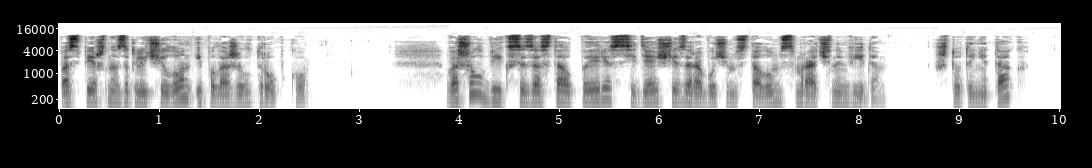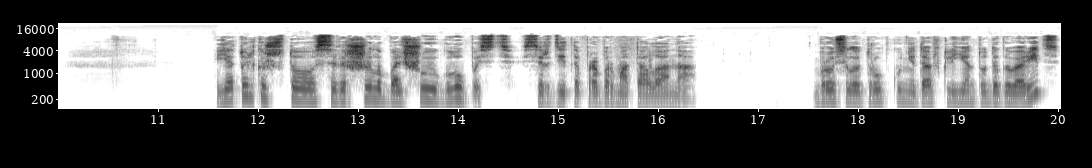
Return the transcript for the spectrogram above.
Поспешно заключил он и положил трубку. Вошел Бикс и застал Пэрис, сидящий за рабочим столом с мрачным видом. «Что-то не так?» «Я только что совершила большую глупость», — сердито пробормотала она. Бросила трубку, не дав клиенту договорить,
